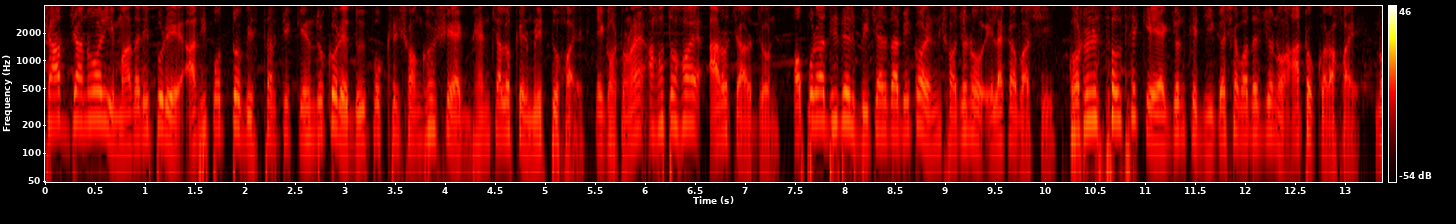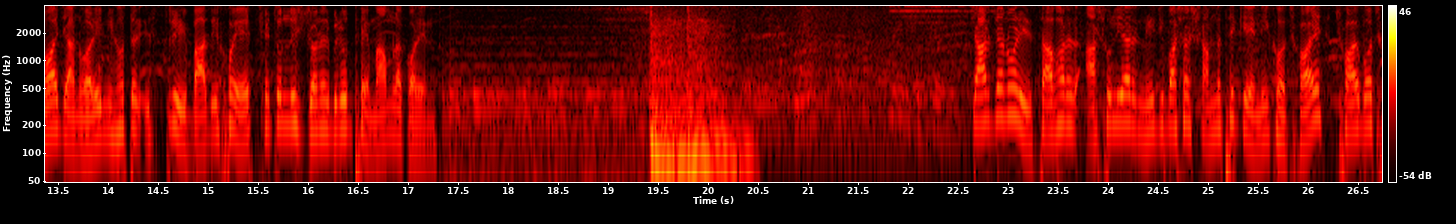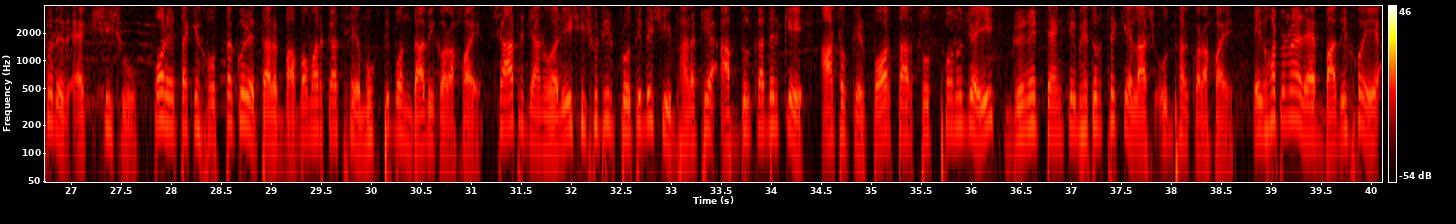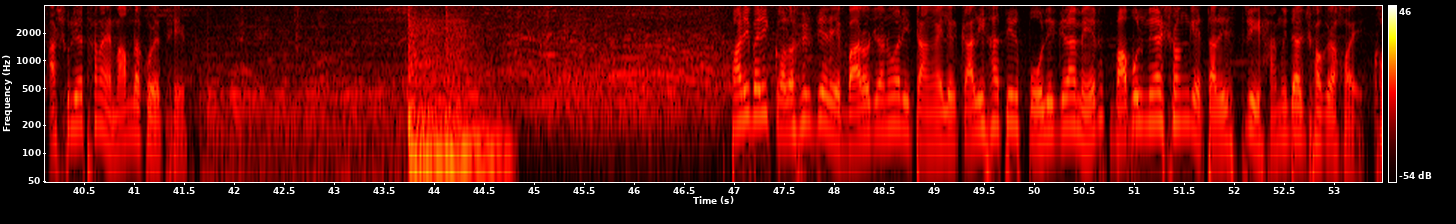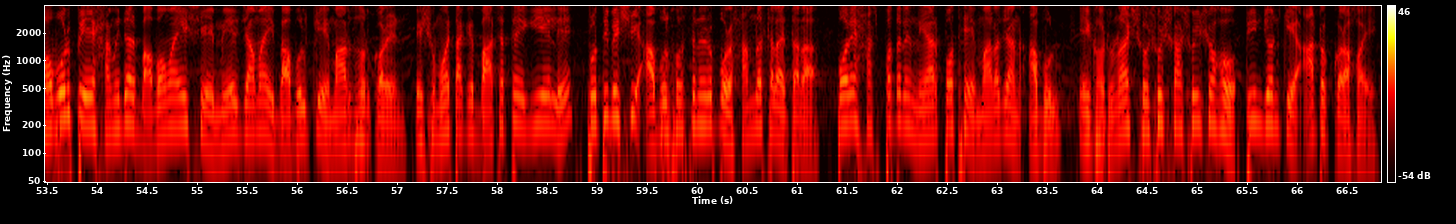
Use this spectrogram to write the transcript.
সাত জানুয়ারি মাদারীপুরে আধিপত্য বিস্তারকে কেন্দ্র করে দুই পক্ষের সংঘর্ষে এক ভ্যান চালকের মৃত্যু হয়। এ ঘটনায় আহত হয় আরও চারজন। অপরাধীদের বিচার দাবি করেন স্বজন ও এলাকাবাসী। ঘটনাস্থল থেকে একজনকে জিজ্ঞাসাবাদের জন্য আটক করা হয়। নয় জানুয়ারি নিহতের স্ত্রী বাদী হয়ে ছেচল্লিশ জনের বিরুদ্ধে মামলা করেন। চার জানুয়ারি সাভারের আশুলিয়ার নিজ বাসার সামনে থেকে নিখোঁজ হয় ছয় বছরের এক শিশু। পরে তাকে হত্যা করে তার বাবা মার কাছে মুক্তিপণ দাবি করা হয়। সাত জানুয়ারি শিশুটির প্রতিবেশী ভাড়াটিয়া আব্দুল কাদেরকে আটকের পর তার তথ্য অনুযায়ী ড্রেনের ট্যাঙ্কের ভেতর থেকে লাশ উদ্ধার করা হয়। এ ঘটনায় র্যাব বাদী হয়ে আশুলিয়া থানায় মামলা করেছে। পারিবারিক কলহের জেরে বারো জানুয়ারি টাঙ্গাইলের কালীহাতির পৌলি গ্রামের বাবুল মিয়ার সঙ্গে তার স্ত্রী হামিদার ঝগড়া হয়। খবর পেয়ে হামিদার বাবা মা এসে মেয়ের জামাই বাবুলকে মারধর করেন। এ সময় তাকে বাঁচাতে এগিয়ে এলে প্রতিবেশী আবুল হোসেনের ওপর হামলা চালায় তারা। পরে হাসপাতালে নেয়ার পথে মারা যান আবুল। এ ঘটনায় শ্বশুর শাশুড়ি সহ তিনজনকে আটক করা হয়।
